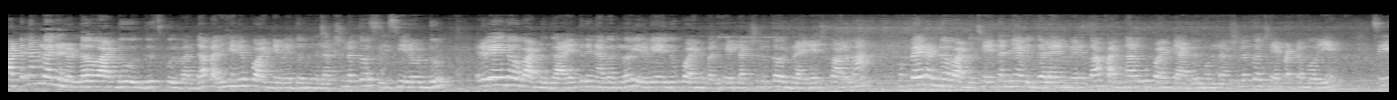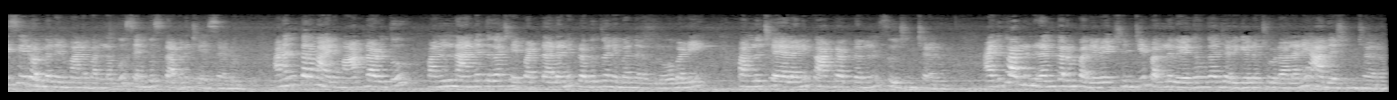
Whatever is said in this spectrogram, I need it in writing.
పట్టణంలోని రెండవ వార్డు ఉర్దూ స్కూల్ వద్ద పదిహేను పాయింట్ ఇరవై తొమ్మిది లక్షలతో సీసీ రోడ్డు ఇరవై ఐదో వార్డు గాయత్రి నగర్లో ఇరవై ఐదు పాయింట్ పదిహేడు లక్షలతో డ్రైనేజ్ కాలువ ముప్పై రెండవ వార్డు చైతన్య విద్యాలయం వెనుక పద్నాలుగు పాయింట్ యాభై మూడు లక్షలతో చేపట్టబోయే సీసీ రోడ్ల నిర్మాణ పనులకు శంకుస్థాపన చేశాడు. అనంతరం ఆయన మాట్లాడుతూ పనులు నాణ్యతగా చేపట్టాలని ప్రభుత్వ నిబంధనలకు లోబడి పనులు చేయాలని కాంట్రాక్టర్లను సూచించారు. అధికారులు నిరంతరం పర్యవేక్షించి పనులు వేగంగా జరిగేలా చూడాలని ఆదేశించారు.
